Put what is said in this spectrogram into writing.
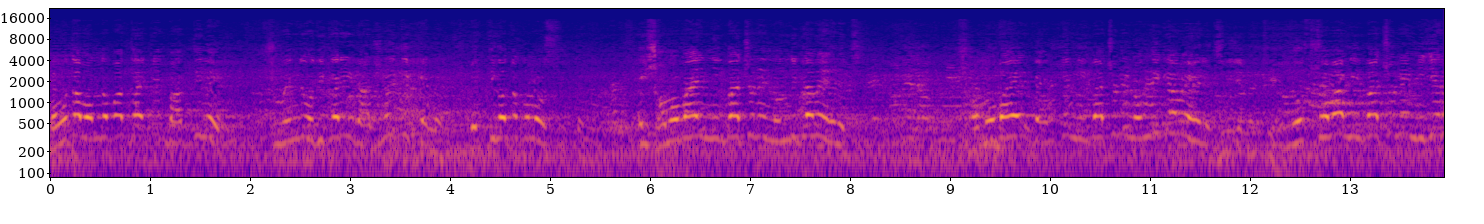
মমতা বন্দ্যোপাধ্যায়কে বাদ দিলে শুভেন্দু অধিকারী রাজনৈতিক কেন? ব্যক্তিগত কোনো অস্তিত্ব নেই। এই সমবায়ের নির্বাচনে নন্দীগ্রামে হেরেছে। সমবায়ের ব্যাংকের নির্বাচনে নন্দীগ্রামে হেরেছে। লোকসভা নির্বাচনে নিজের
